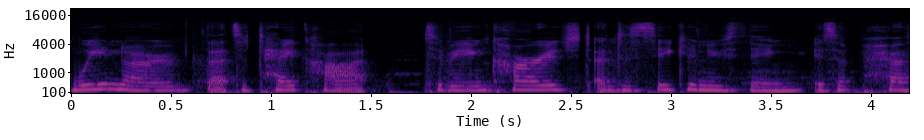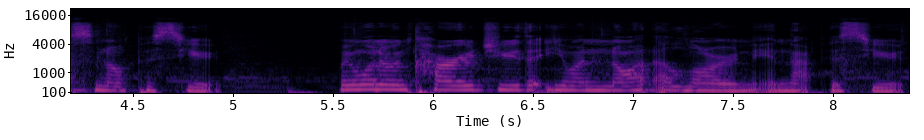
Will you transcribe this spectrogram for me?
We know that to take heart, to be encouraged, and to seek a new thing is a personal pursuit. We want to encourage you that you are not alone in that pursuit.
